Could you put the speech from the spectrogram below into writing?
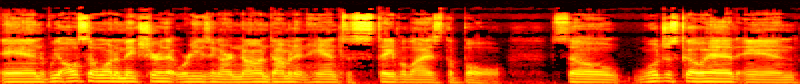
And we also want to make sure that we're using our non-dominant hand to stabilize the bowl. So we'll just go ahead and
